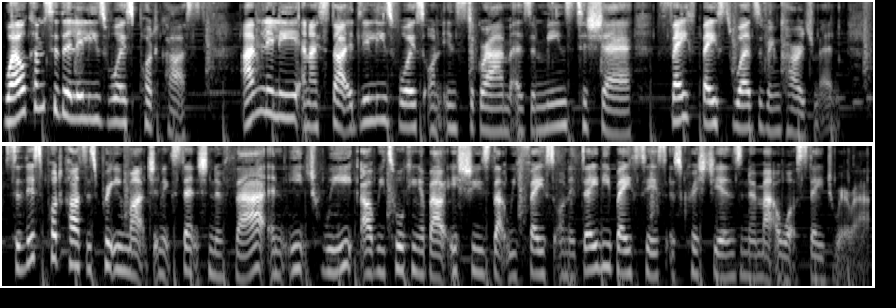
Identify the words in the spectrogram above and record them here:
Welcome to the Lily's Voice podcast. I'm Lily, and I started Lily's Voice on Instagram as a means to share faith based words of encouragement. So, this podcast is pretty much an extension of that, and each week I'll be talking about issues that we face on a daily basis as Christians, no matter what stage we're at.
